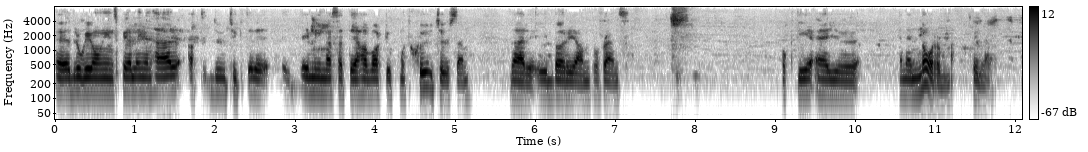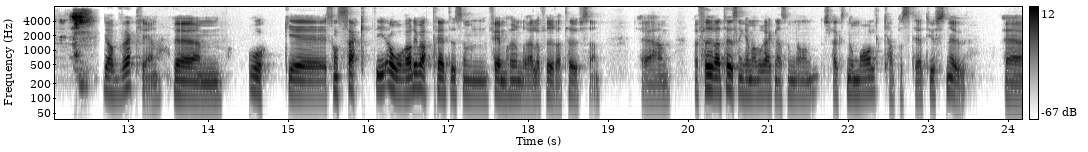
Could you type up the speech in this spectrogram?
eh, drog igång inspelningen här att du tyckte det, det minnas att det har varit upp mot 7000 där i början på Friends. Och det är ju en enorm skillnad. Ja, verkligen. Um, och eh, som sagt, i år har det varit 3500 eller 4000. Eh, men 4000 kan man beräkna som någon slags normalkapacitet just nu. Eh,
